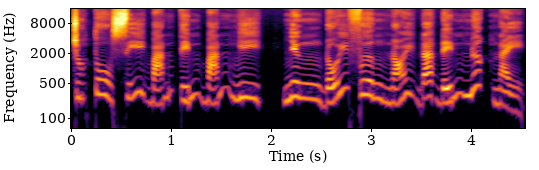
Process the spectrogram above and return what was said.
Chúng tu sĩ bán tín bán nghi, nhưng đối phương nói đã đến nước này.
